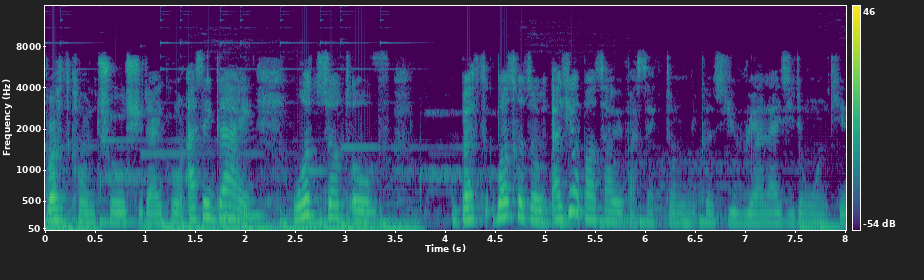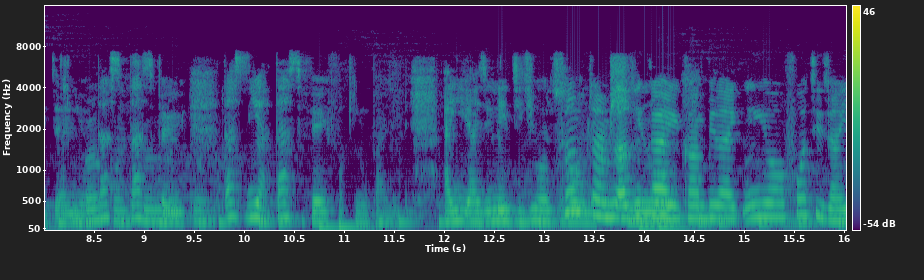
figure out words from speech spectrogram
birth control should i go? As a guy what sort of birth what sort of are you about to have a vasectomy because you realize you don't want kids early on that's that's very that's yeah that's very fucking valid are you as a lady do you want to go on a Sometimes as a guy you can be like in your forties and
